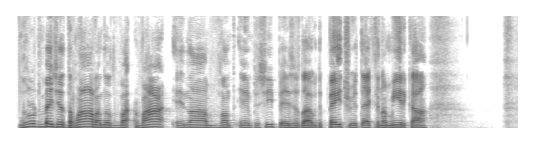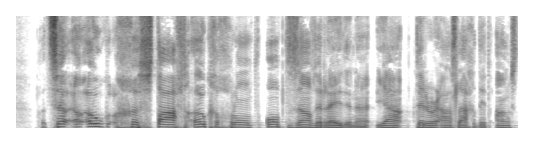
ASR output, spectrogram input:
Dat wordt een beetje het rare. Dat waar, waar in, nou, want in principe is het ook de Patriot Act in Amerika. Het is ook gestaafd, ook gegrond op dezelfde redenen. Ja, terroraanslagen, dit angst.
